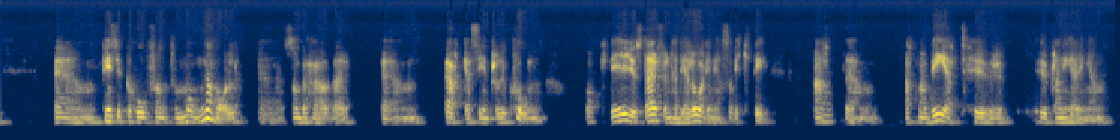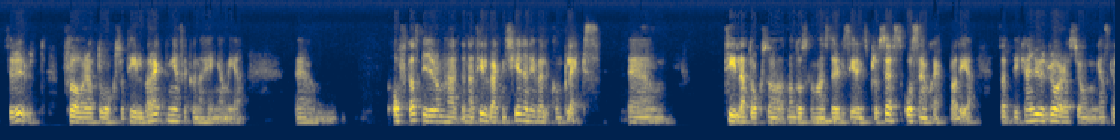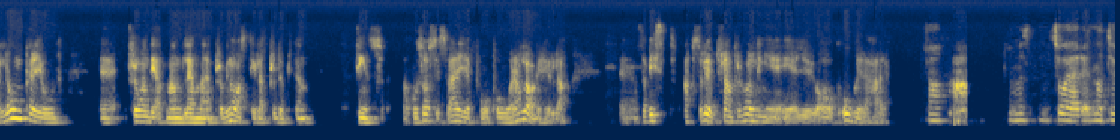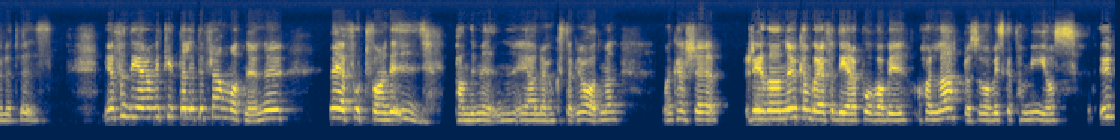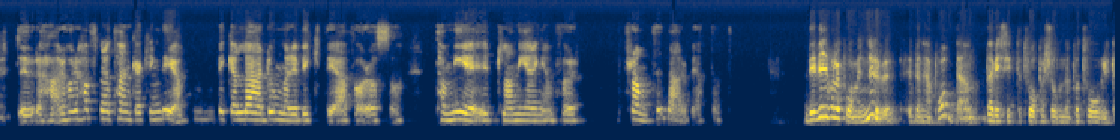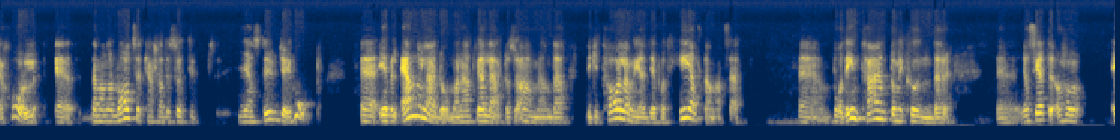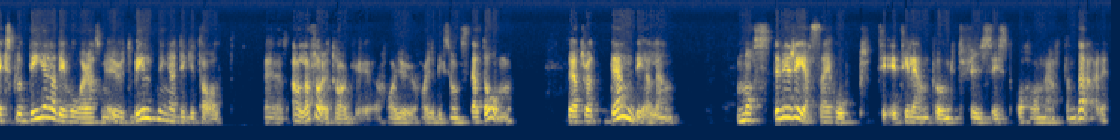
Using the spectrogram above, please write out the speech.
um, finns det ett behov från, från många håll uh, som behöver um, öka sin produktion. Och det är just därför den här dialogen är så viktig. Att, mm. Ehm, att man vet hur, hur planeringen ser ut för att då också tillverkningen ska kunna hänga med. Oftast är ju de här, den här tillverkningskedjan är väldigt komplex. Ehm, till att också att man då ska ha en steriliseringsprocess och sen skeppa det. Så att det kan ju röra sig om en ganska lång period eh, från det att man lämnar en prognos till att produkten finns hos oss i Sverige på, på vår lagerhylla. Eh, så visst, absolut, framförhållning är, är ju A och O i det här. Ja, så är det naturligtvis. Jag funderar om vi tittar lite framåt nu. Nu är jag fortfarande i pandemin i allra högsta grad men man kanske redan nu kan börja fundera på vad vi har lärt oss och vad vi ska ta med oss ut ur det här. Har du haft några tankar kring det? Vilka lärdomar är viktiga för oss att ta med i planeringen för framtida arbetet? Det vi håller på med nu, den här podden, där vi sitter två personer på två olika håll, eh, där man normalt sett kanske hade suttit i en studio ihop, Eh, är väl en av lärdomarna att vi har lärt oss att använda digitala medier på ett helt annat sätt. Eh, både internt och med kunder. Eh, jag ser att det har exploderade i våras med utbildningar digitalt. Alla företag har ju, har ju liksom ställt om. Så jag tror att den delen måste vi resa ihop till en punkt fysiskt och ha möten där.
